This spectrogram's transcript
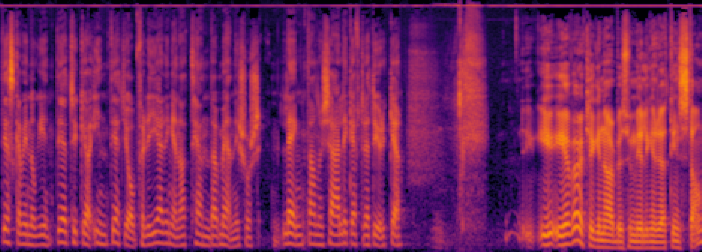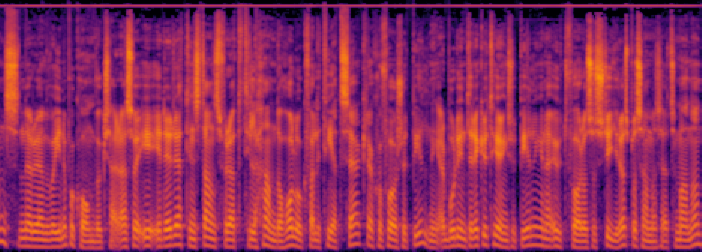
det ska vi nog inte, det tycker jag inte är ett jobb för regeringen att tända människors längtan och kärlek efter ett yrke. Är, är verkligen Arbetsförmedlingen rätt instans när du ändå var inne på komvux här? Alltså är, är det rätt instans för att tillhandahålla och kvalitetssäkra chaufförsutbildningar? Borde inte rekryteringsutbildningarna utföras och styras på samma sätt som annan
